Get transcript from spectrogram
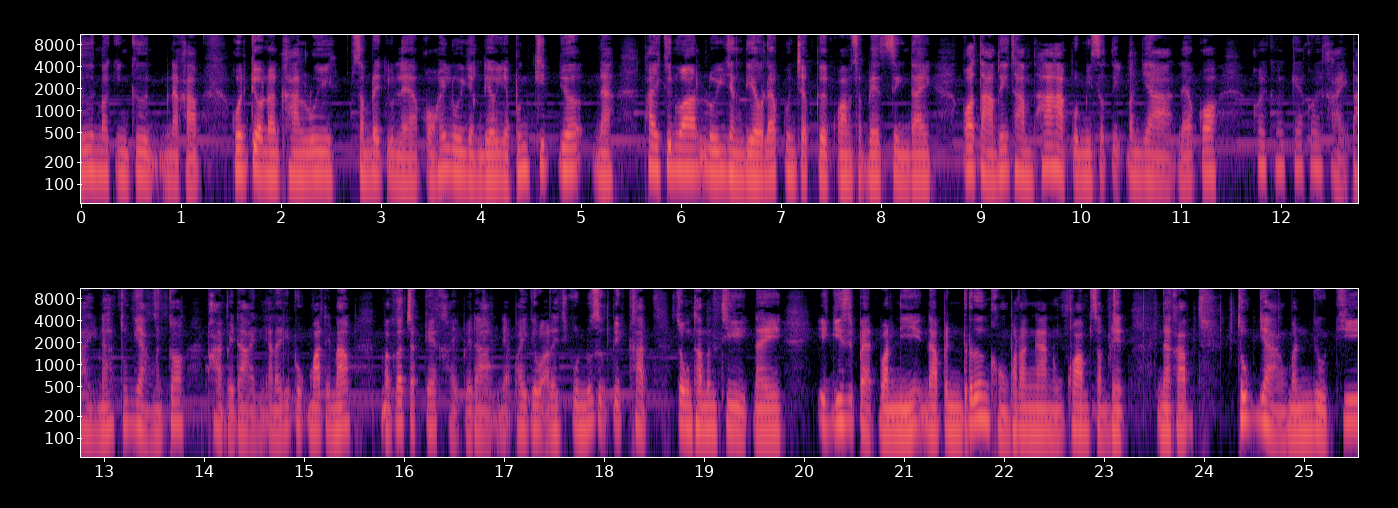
ลื่นมากยิ่งขึ้นนะครับคนเกี่ยวนังคารลุย สำเร็จอยู่แล้วขอให้ลุยอย่างเดียวอย่าเพิ่งคิดเยอะนะไพ่ขึ้นว่าลุยอย่างเดียวแล้วคุณจะเกิดความสำเร็จสิ่งใด ก็ตามที่ทำถ้าหากคุณมีสติปัญญา แล้วก็ค่อยๆ แก้ค่อยๆไขไปนะ ทุกอย่างมันก็ผ่านไปได้นี่อะไรที่ผูกมัดเห็นไหมมันก็จะแก้ไขไปได้เนี่ยไพ่คือว่าอะไรที่คุณรู้สึกติดขัด จงทำทันทีในอีก 28 วันนี้นะเป็นเรื่องของพลังงานของความสำเร็จนะครับ ทุกอย่างมันอยู่ที่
